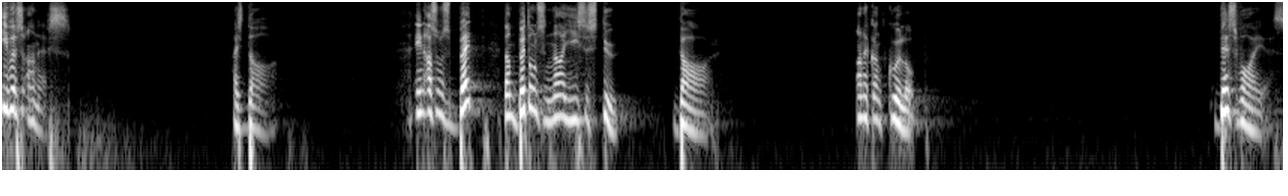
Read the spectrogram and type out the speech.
iewers anders. Hy's daar. En as ons bid, dan bid ons na Jesus toe. Daar. Aan die kant Koolop. Dis waar hy is.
